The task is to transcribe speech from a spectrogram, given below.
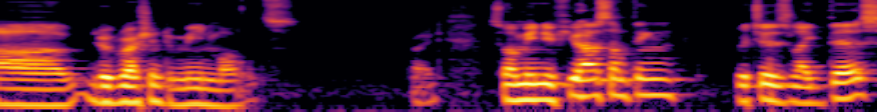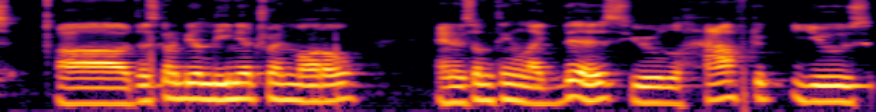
uh, regression to mean models right? So i mean if you have something which is like this. Uh, there's going to be a linear trend model. And if something like this, you'll have to use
